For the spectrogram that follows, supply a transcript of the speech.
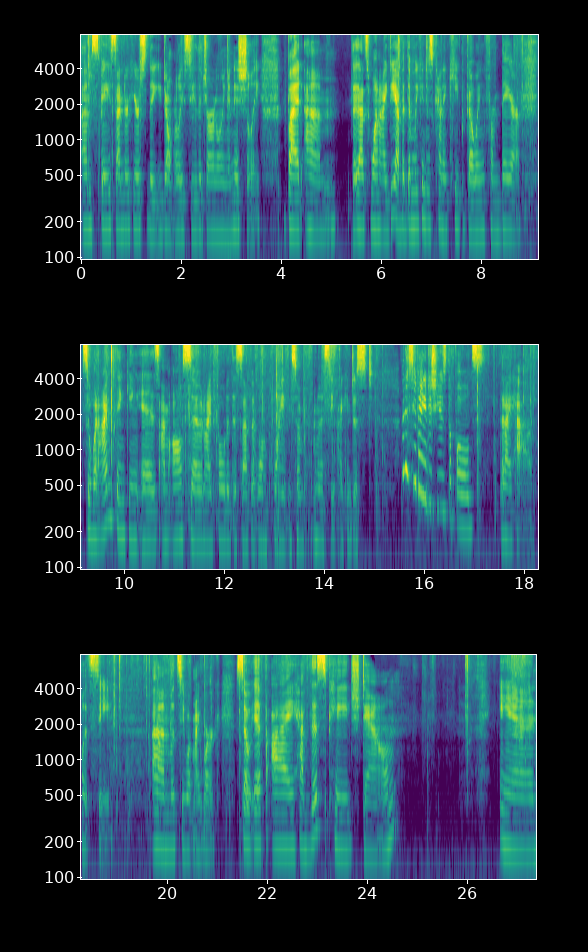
um, space under here so that you don't really see the journaling initially. But um, that's one idea, but then we can just kind of keep going from there. So what I'm thinking is I'm also, and I'd folded this up at one point, and so I'm, I'm going to see if I can just, I'm going to see if I can just use the folds that I have. Let's see. Um, let's see what might work. So if I have this page down, and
